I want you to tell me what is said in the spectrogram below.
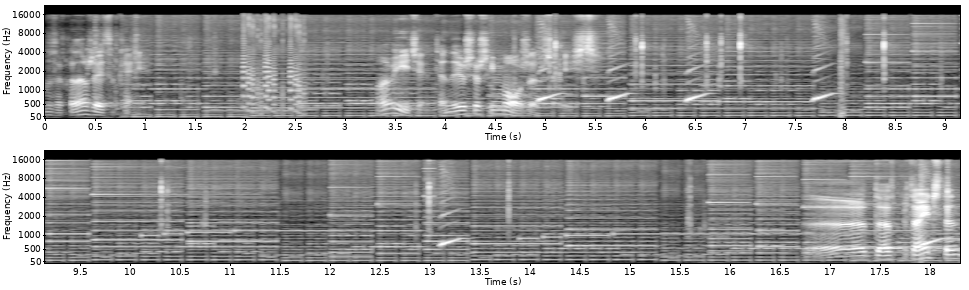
No zakładam, że jest ok. No widzicie, tędy już już i może przejść. Eee, teraz pytanie, czy, ten,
